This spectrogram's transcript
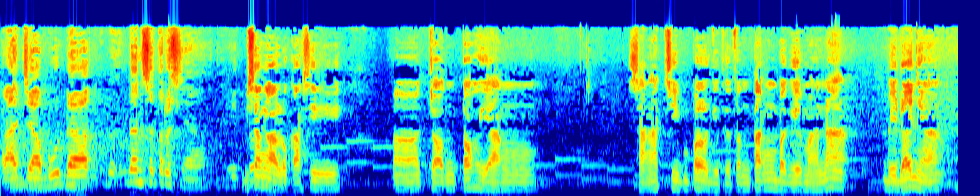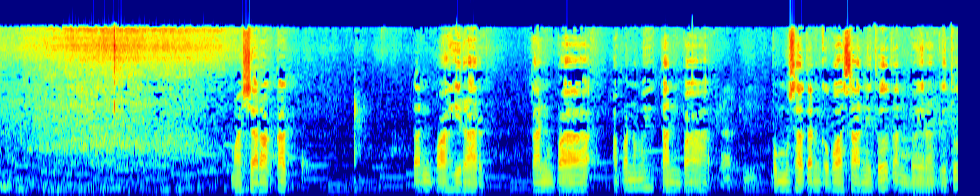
raja budak dan seterusnya. Itu bisa nggak lu kasih eh, contoh yang sangat simpel gitu tentang bagaimana bedanya masyarakat tanpa hierarki tanpa apa namanya tanpa pemusatan kekuasaan itu tanpa hierarki itu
